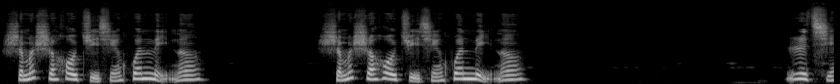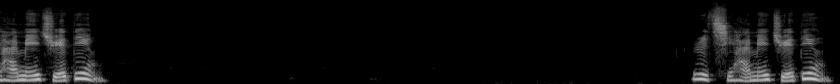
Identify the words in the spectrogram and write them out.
什么时候举行婚礼呢？什么时候举行婚礼呢？日期还没决定。日期还没决定。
